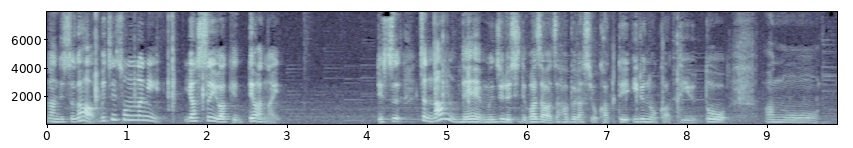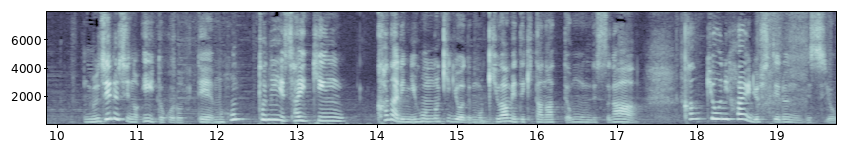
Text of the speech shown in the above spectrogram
なんですが別にそんなに安いわけではないです。じゃあなんで無印でわざわざ歯ブラシを買っているのかっていうとあの無印のいいところってもう本当に最近かなり日本の企業でも極めてきたなって思うんですが環境に配慮してるんですよ。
